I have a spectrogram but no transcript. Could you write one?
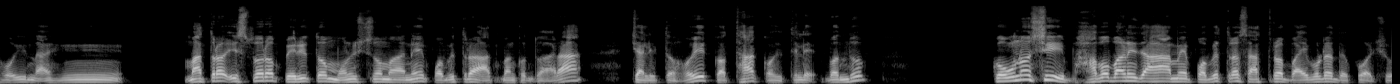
ହୋଇନାହିଁ ମାତ୍ର ଈଶ୍ୱର ପ୍ରେରିତ ମନୁଷ୍ୟମାନେ ପବିତ୍ର ଆତ୍ମାଙ୍କ ଦ୍ୱାରା ଚାଲିତ ହୋଇ କଥା କହିଥିଲେ। ବନ୍ଧୁ କୌଣସି ଭାବବାଣୀ ଯାହା ଆମେ ପବିତ୍ର ଶାସ୍ତ୍ର ବାଇବଲରେ ଦେଖୁଅଛୁ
